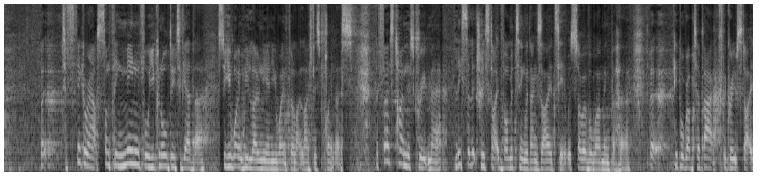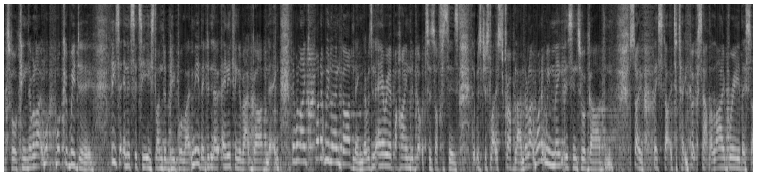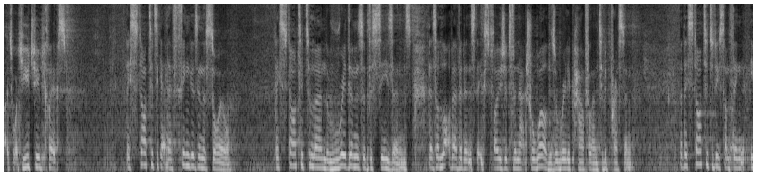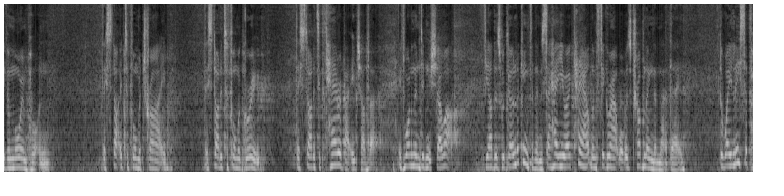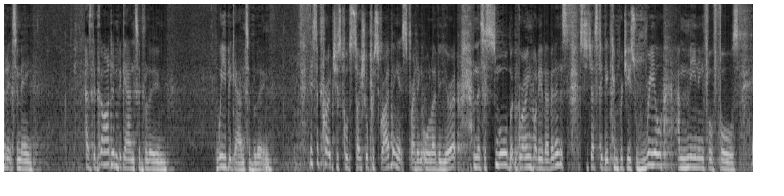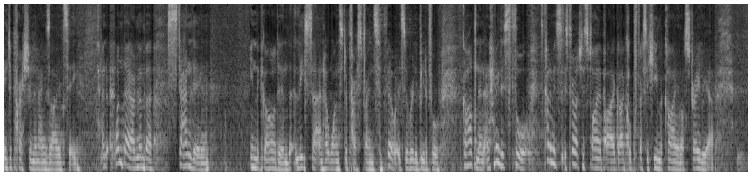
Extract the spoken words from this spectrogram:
but to figure out something meaningful you can all do together so you won't be lonely and you won't feel like life is pointless. The first time this group met, Lisa literally started vomiting with anxiety. It was so overwhelming for her. But people rubbed her back, the group started talking. They were like, what, what could we do? These are inner city East London people like me. They didn't know anything about gardening. They were like, why don't we learn gardening? There was an area behind the doctor's offices that was just like scrubland. They were like, why don't we make this into a garden? So they started to take books out of the library. They started to watch YouTube YouTube clips, they started to get their fingers in the soil. They started to learn the rhythms of the seasons. There's a lot of evidence that exposure to the natural world is a really powerful antidepressant. But they started to do something even more important. They started to form a tribe. They started to form a group. They started to care about each other. If one of them didn't show up, the others would go looking for them, say, "Hey, you okay?" Help them figure out what was troubling them that day. The way Lisa put it to me, as the garden began to bloom, we began to bloom. This approach is called social prescribing. It's spreading all over Europe. And there's a small but growing body of evidence suggesting it can produce real and meaningful falls in depression and anxiety. And one day I remember standing in the garden that Lisa and her once depressed friends had built. It's a really beautiful garden. And, and having this thought, it's kind of it's very much inspired by a guy called Professor Hugh Mackay in Australia.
